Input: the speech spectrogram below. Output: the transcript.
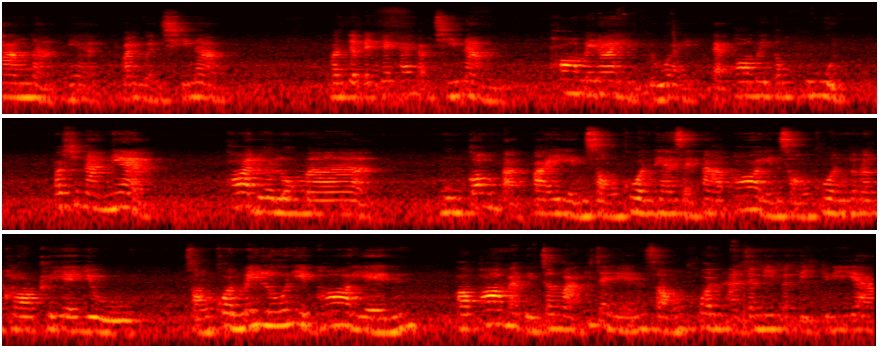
ทางหนังเนี่ยมันเหมือนชี้นำมันจะเป็นคล้ายๆกับชี้นำพ่อไม่น่าเห็นด้วย แต่พ่อไม่ต้องพูด เพราะฉะนั้นเนี่ยพ่อเดินลงมามุมกล้องตัดไปเห็นสองคนแทนสายตาพ่อเห็นสองคนกำลังคลอเคลียอยู่สองคนไม่รู้นี่พ่อเห็น พอพ่อมาถึงจังหวะที่จะเห็นสองคนอาจจะมีปฏิกิริยา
